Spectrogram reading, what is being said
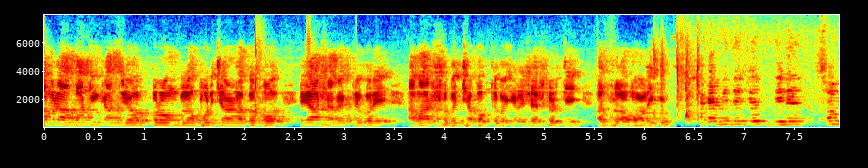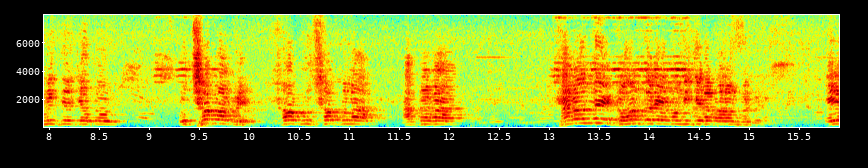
আমরা বাকি কার্যক্রমগুলো পরিচালনা করব এই আশা ব্যক্ত করে আমার শুভেচ্ছা বক্তব্য এখানে শেষ করছি। আসসালামু আলাইকুম। দিনে শ্রমিকদের যত উৎসব আসবে, সব উৎসবগুলা আপনারা সানন্দে গ্রহণ করে এবং নিজেরা পালন করবেন। এই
